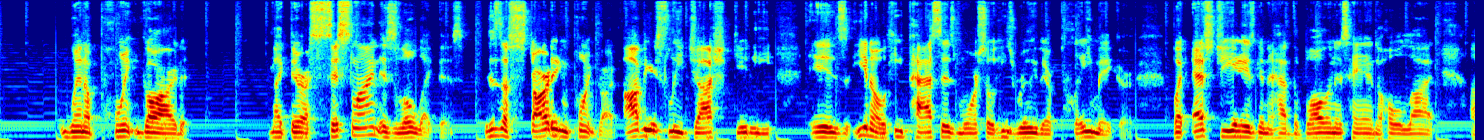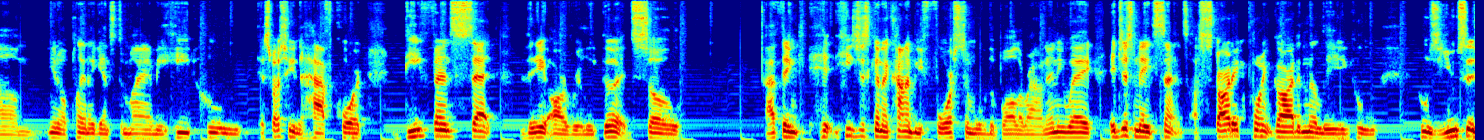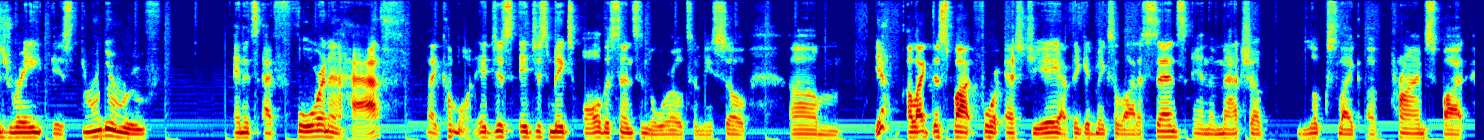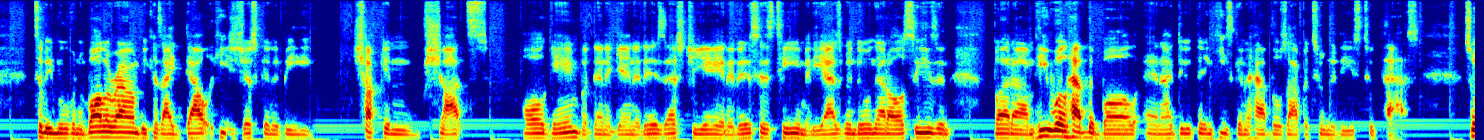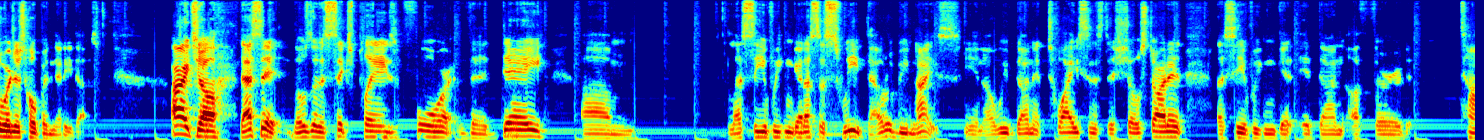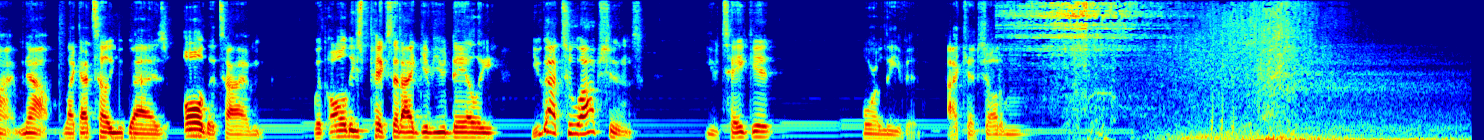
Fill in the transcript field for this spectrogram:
when a point guard like their assist line is low like this. This is a starting point guard. Obviously, Josh Giddey is, you know, he passes more, so he's really their playmaker. But SGA is going to have the ball in his hand a whole lot, um, you know, playing against the Miami Heat, who, especially in the half court defense set, they are really good. So I think he's just going to kind of be forced to move the ball around anyway. It just made sense. A starting point guard in the league who whose usage rate is through the roof and it's at four and a half like come on. It just it just makes all the sense in the world to me. So um yeah i like this spot for sga i think it makes a lot of sense and the matchup looks like a prime spot to be moving the ball around because i doubt he's just going to be chucking shots all game. But then again it is sga and it is his team and he has been doing that all season. But um, he will have the ball and i do think he's going to have those opportunities to pass. So we're just hoping that he does all right, y'all. That's it. Those are the six plays for the day. Um, let's see if we can get us a sweep. That would be nice. You know, we've done it twice since the show started. Let's see if we can get it done a third time. Now, like I tell you guys all the time, with all these picks that I give you daily, you got two options. You take it or leave it. I catch y'all tomorrow.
